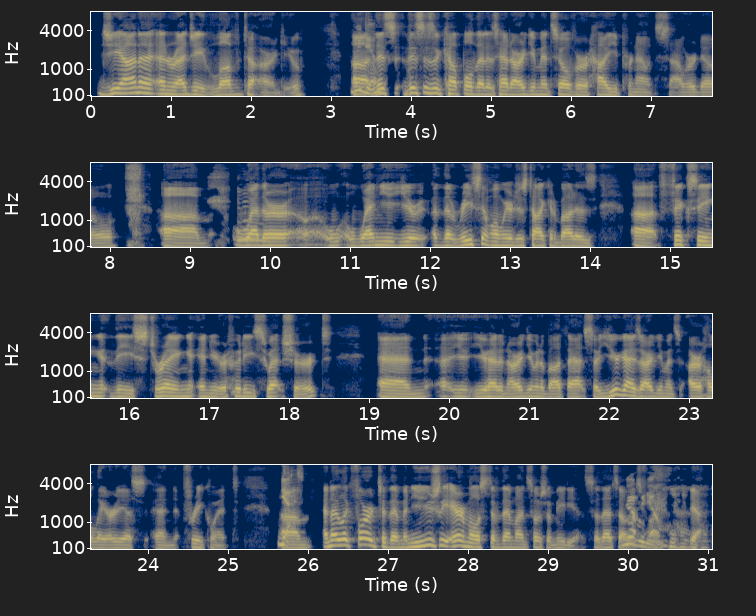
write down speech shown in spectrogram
Gianna and Reggie love to argue. We Uh, do. this this is a couple that has had arguments over how you pronounce sourdough, um, whether uh, when you you're the recent one we were just talking about is uh, fixing the string in your hoodie sweatshirt, and uh, you you had an argument about that. So your guys' arguments are hilarious and frequent. yes. Um, and I look forward to them. And you usually air most of them on social media, so that's always no, we fun. don't. Yeah.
